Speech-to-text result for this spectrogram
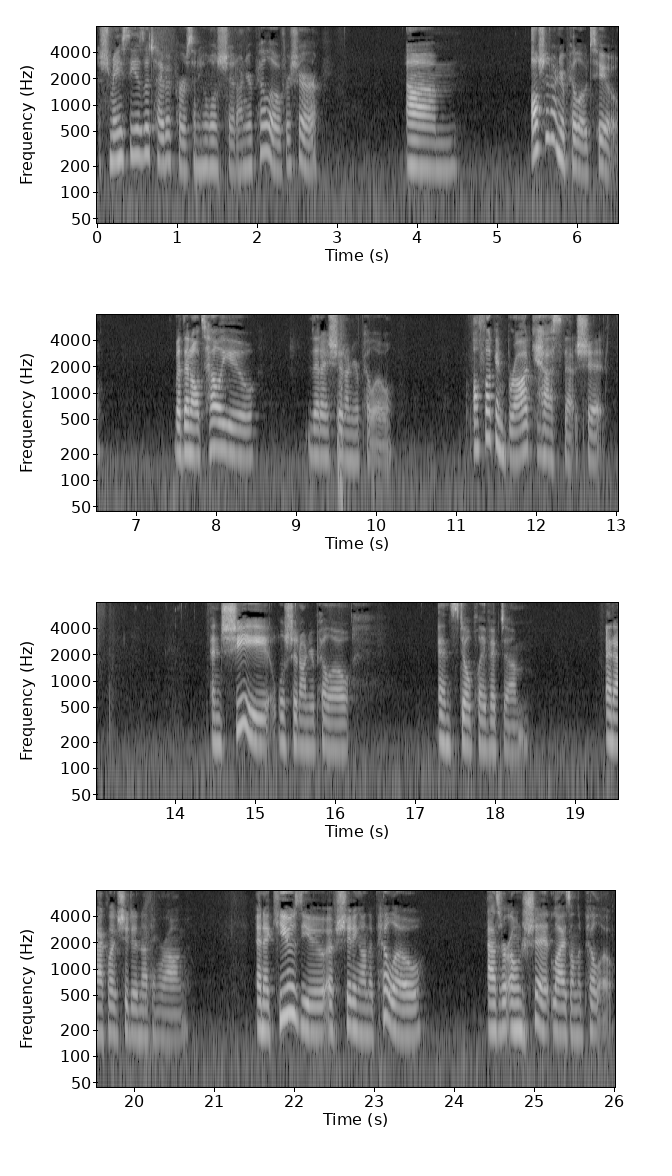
Schmacy is the type of person who will shit on your pillow for sure. Um, I'll shit on your pillow too. But then I'll tell you that I shit on your pillow. I'll fucking broadcast that shit. And she will shit on your pillow and still play victim and act like she did nothing wrong and accuse you of shitting on the pillow as her own shit lies on the pillow.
